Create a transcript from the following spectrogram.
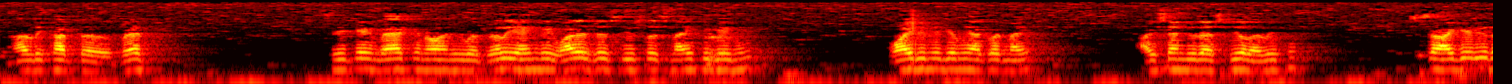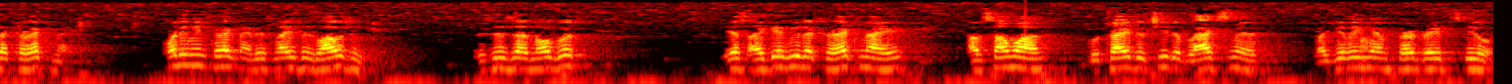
He hardly cut the bread. So he came back, you know, and he was really angry. What is this useless knife you gave me? Why didn't you give me a good knife? I send you the steel, everything. He said, I gave you the correct knife. What do you mean correct knife? This knife is lousy. This is uh, no good. Yes, I gave you the correct knife of someone who tried to cheat a blacksmith by giving him third-rate steel,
